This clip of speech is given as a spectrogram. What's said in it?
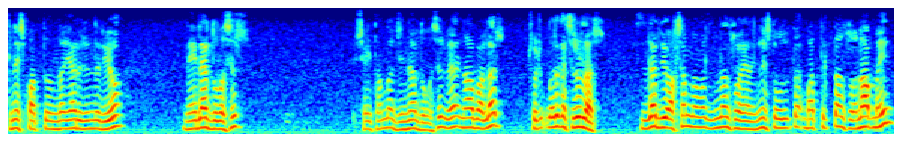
güneş battığında yeryüzünde diyor neyler dolaşır? Şeytanlar, cinler dolaşır ve ne yaparlar? Çocukları kaçırırlar. Sizler diyor akşam namazından sonra yani güneş doğduktan, battıktan sonra ne yapmayın?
